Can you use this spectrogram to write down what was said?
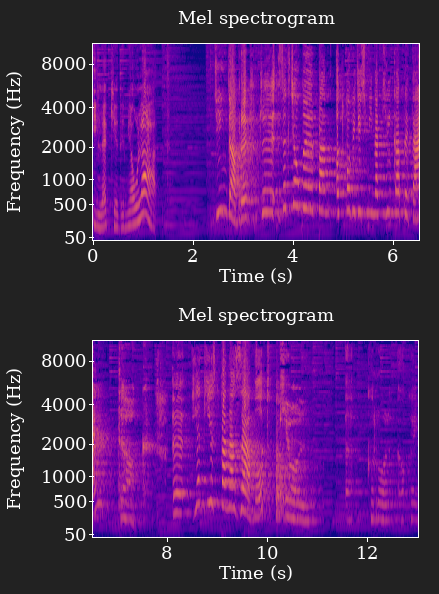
ile kiedy miał lat. Dzień dobry, czy zechciałby pan odpowiedzieć mi na kilka pytań? Tak. Y, jaki jest pana zawód? Kiol. E, król, okej.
